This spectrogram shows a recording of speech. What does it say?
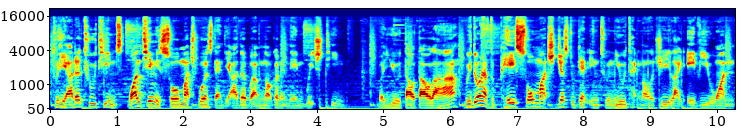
to the other two teams. One team is so much worse than the other, but I'm not gonna name which team but you tao tao lah. We don't have to pay so much just to get into new technology like AV1.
